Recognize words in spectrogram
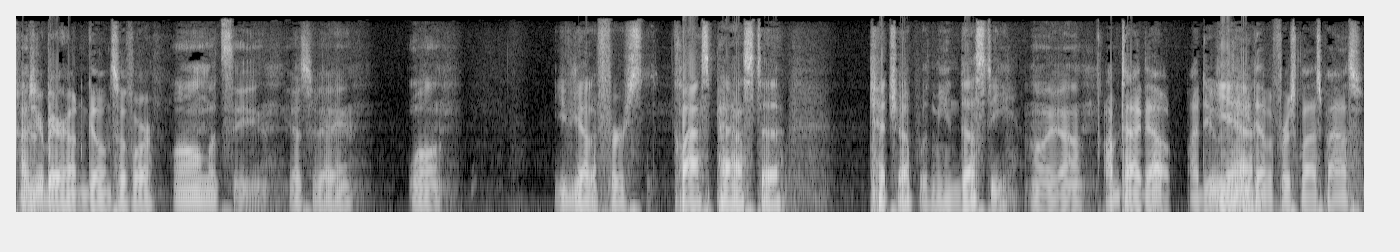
How's your bear hunting going so far? Well, let's see. Yesterday, well, You've got a first class pass to catch up with me and Dusty. oh yeah, I'm tagged out. I do Yeah. indeed have a first class pass.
